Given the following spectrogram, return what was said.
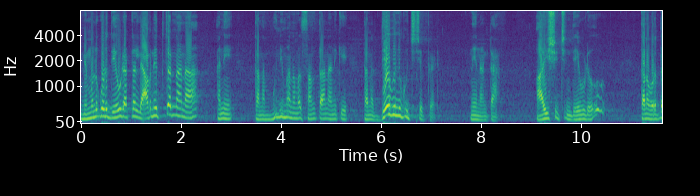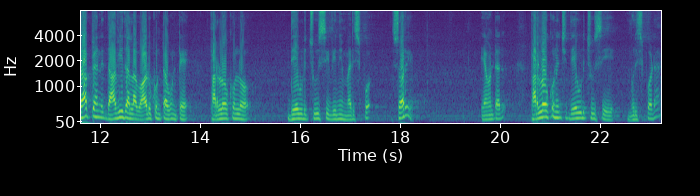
మిమ్మల్ని కూడా దేవుడు అట్లా లేవనెత్తుతాడు నానా అని తన ముని మనమ సంతానానికి తన దేవుని గురించి చెప్పాడు. నేనంట ఆయుష్ ఇచ్చిన దేవుడు తన వృద్ధాప్యాన్ని దావీది అలా వాడుకుంటూ ఉంటే పరలోకంలో దేవుడు చూసి విని మరిచిపో సారీ ఏమంటారు? పరలోకం నుంచి దేవుడు చూసి మురిసిపోడా?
